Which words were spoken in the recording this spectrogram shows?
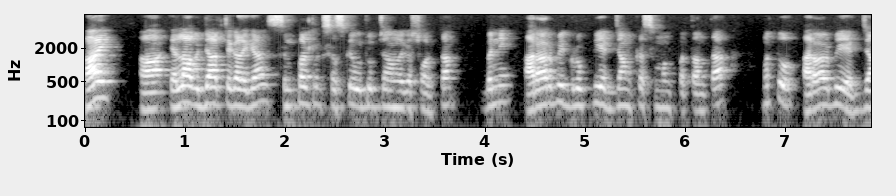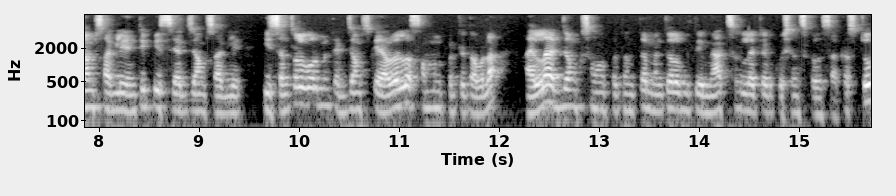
ಹಾಯ್ ಎಲ್ಲ ವಿದ್ಯಾರ್ಥಿಗಳಿಗೆ ಸಿಂಪಲ್ ಟ್ರಿಕ್ಸ್ ಯೂಟ್ಯೂಬ್ ಚಾನಲ್ಗೆ ಸ್ವಾಗತ. ಬನ್ನಿ R R B group B ಎಕ್ಸಾಮ್ಗೆ ಸಂಬಂಧಪಟ್ಟಂತ ಮತ್ತು ಆರ್ ಆರ್ ಬಿ ಎಕ್ಸಾಮ್ಸ್ ಆಗಲಿ N T P C exams ಆಗಲಿ, ಈ ಸೆಂಟ್ರಲ್ ಗೌರ್ಮೆಂಟ್ ಎಕ್ಸಾಮ್ಸ್ಗೆ ಯಾವೆಲ್ಲ ಸಂಬಂಧಪಟ್ಟಿರ್ತಾವಲ್ಲ ಆ ಎಲ್ಲ ಎಕ್ಸಾಮ್ಗೆ ಸಂಬಂಧಪಟ್ಟಂತೆ ಮೆಂಟಲ್ ಮ್ಯಾಥ್ಸ್ ರಿಲೇಟೆಡ್ ಕ್ವಶನ್ಸ್ಗಳು ಸಾಕಷ್ಟು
